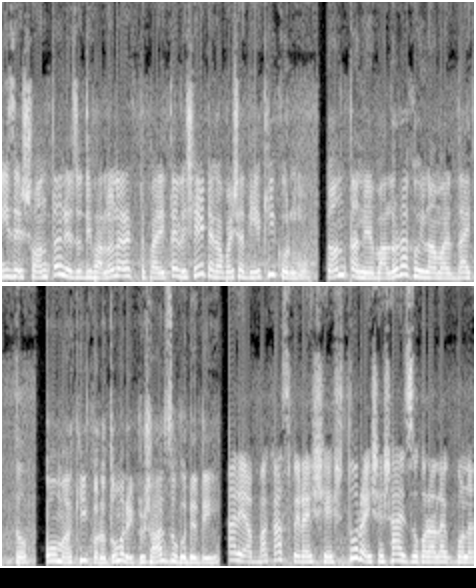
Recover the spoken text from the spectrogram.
নিজের সন্তানের যদি ভালো না রাখতে পারি তাহলে সেই টাকা পয়সা দিয়ে কি করব? সন্তানের ভালো রাখা হইল আমার দায়িত্ব। ও মা কি করো? তোমার একটু সাহায্য করতে দেই। আরে আব্বা কাজ পেরাই শেষ। তোরা এসে সাহায্য করা লাগবো না।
